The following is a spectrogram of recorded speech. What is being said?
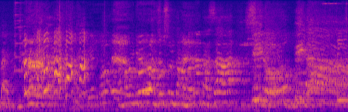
Man. Yan po, abangan niyo po ang susunod na kabanata sa Sino Bida! You're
